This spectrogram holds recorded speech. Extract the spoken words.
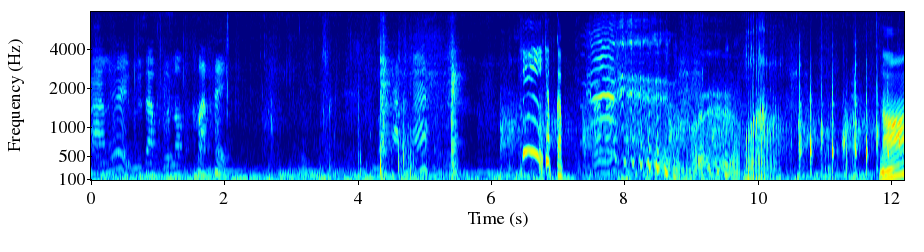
อ่างเอ้ยมือซ้ำฝนลองขวัญให้จับกับ น้อง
